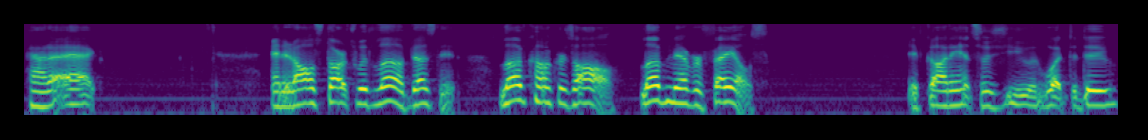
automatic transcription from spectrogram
how to act. And it all starts with love, doesn't it? Love conquers all. Love never fails. If God answers you and what to do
